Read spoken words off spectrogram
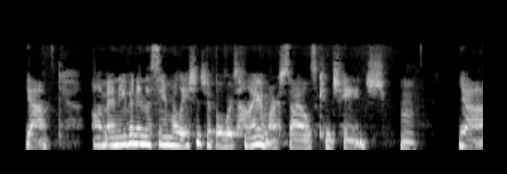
Yeah. Um, and even in the same relationship over time, our styles can change. Yeah.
